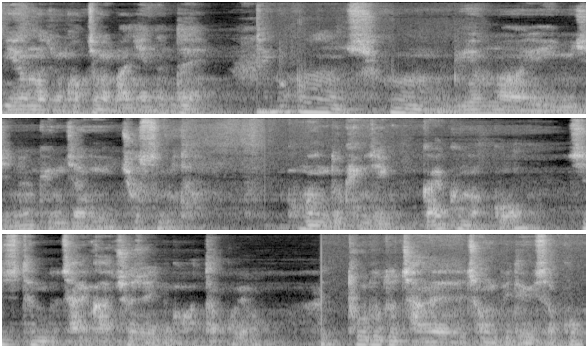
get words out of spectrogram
미얀마 좀 걱정을 많이 했는데 생각보다는 지금 미얀마의 이미지는 굉장히 좋습니다. 공항도 굉장히 깔끔하고 시스템도 잘 갖춰져 있는 것 같았고요. 도로도 잘 정비되어 있었고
